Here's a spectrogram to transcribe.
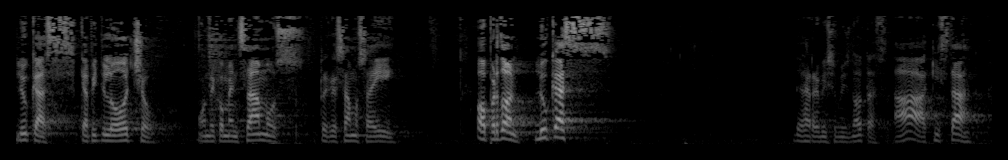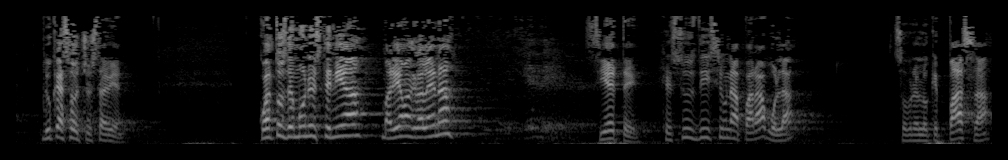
Lucas, capítulo 8, donde comenzamos, regresamos ahí. Oh, perdón, Lucas. Deja reviso mis notas. Ah, aquí está. Lucas 8 está bien. ¿Cuántos demonios tenía María Magdalena? Siete. Siete. Jesús dice una parábola sobre lo que pasa,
